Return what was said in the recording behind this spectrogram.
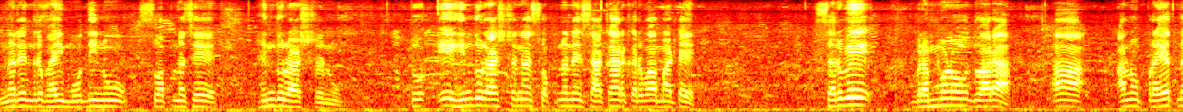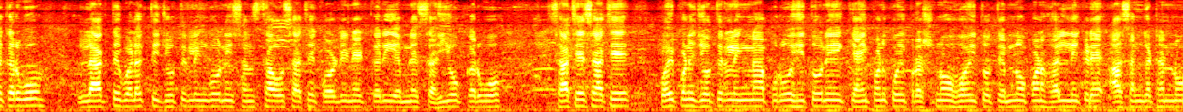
નરેન્દ્રભાઈ મોદીનું સ્વપ્ન છે હિન્દુ રાષ્ટ્રનું. તો એ હિન્દુ રાષ્ટ્રના સ્વપ્નને સાકાર કરવા માટે સર્વે બ્રાહ્મણો દ્વારા આ, આનો પ્રયત્ન કરવો. લાગતી વળગતી જ્યોતિર્લિંગોની સંસ્થાઓ સાથે કોર્ડિનેટ કરી એમને સહયોગ કરવો. સાથે સાથે કોઈ પણ જ્યોતિર્લિંગના પુરોહિતોને ક્યાંય પણ કોઈ પ્રશ્નો હોય તો તેમનો પણ હલ નીકળે. આ સંગઠનનો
